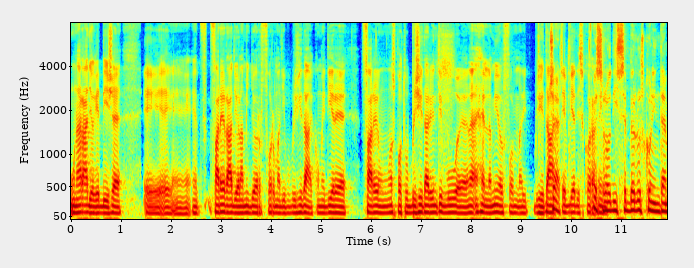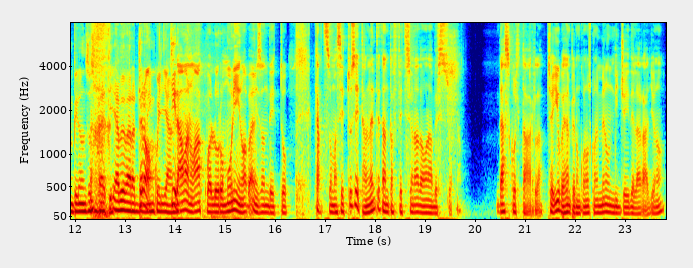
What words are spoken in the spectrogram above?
Una radio che dice eh, eh, fare radio è la miglior forma di pubblicità, è come dire fare uno spot pubblicitario in tv è, è la miglior forma di pubblicità Certo. e via discorrendo. Questo lo disse Berlusconi in tempi non sospetti e aveva ragione Però in quegli anni. tiravano acqua al loro mulino. Poi mi sono detto, cazzo, ma se tu sei talmente tanto affezionato a una persona da ascoltarla, cioè io per esempio non conosco nemmeno un DJ della radio, no?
